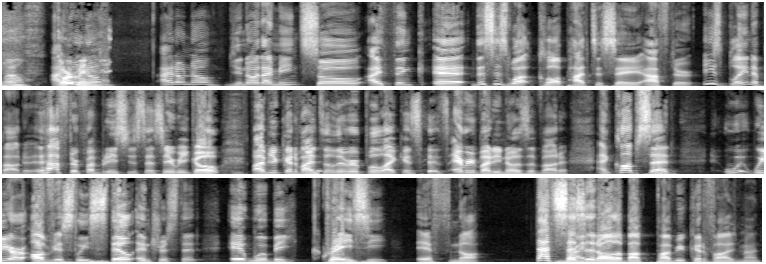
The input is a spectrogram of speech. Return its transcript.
Well, Dortmund I don't know. You know what I mean? So I think uh, this is what Klopp had to say after he's blamed about it. After Fabrizio says, "Here we go," Fabio Carvalho to Liverpool, like it's, it's, everybody knows about it. And Klopp said, "We are obviously still interested. It will be crazy if not." That says right. it all about Fabio Carvalho, man.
